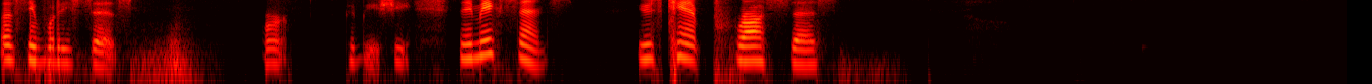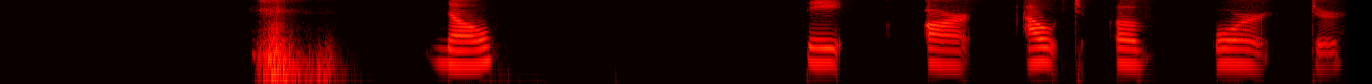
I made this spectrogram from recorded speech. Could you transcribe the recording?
Let's see what he says. Or could be a she. They make sense. You just can't process. No. They are out of order.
